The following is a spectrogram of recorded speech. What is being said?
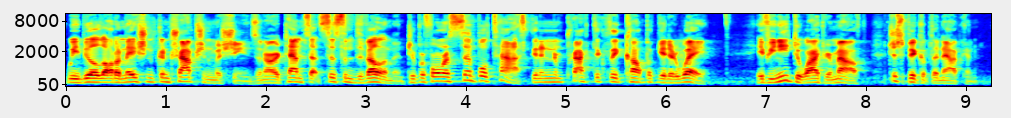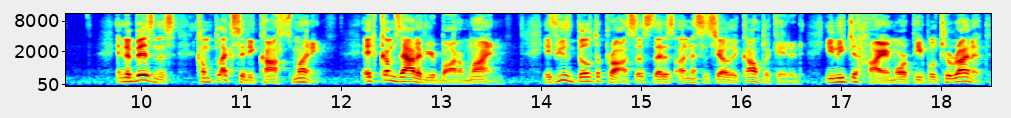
We build automation contraption machines in our attempts at system development to perform a simple task in an impractically complicated way. If you need to wipe your mouth, just pick up the napkin. In a business, complexity costs money. It comes out of your bottom line. If you've built a process that is unnecessarily complicated, you need to hire more people to run it.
